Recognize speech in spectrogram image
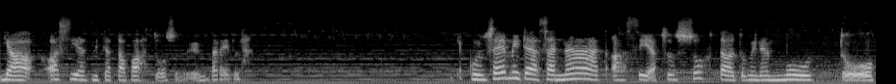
ja asiat, mitä tapahtuu sun ympärillä. Ja kun se, mitä sä näet asiat, sun suhtautuminen muuttuu,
